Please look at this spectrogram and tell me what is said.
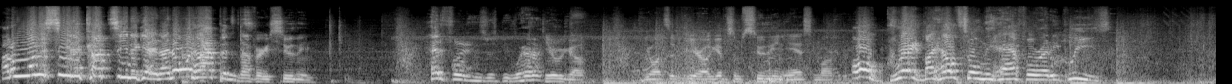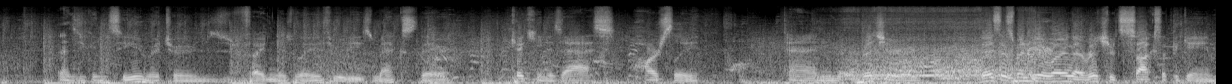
I don't want to see the cutscene again. I know what happens. Not very soothing. Headphone users beware. Here we go. You want some? Here, I'll give some soothing ASMR. For Oh, great! My health's only half already. Please. As you can see, Richard's fighting his way through these mechs. They're kicking his ass harshly. And Richard, this is when we learn that Richard sucks at the game.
